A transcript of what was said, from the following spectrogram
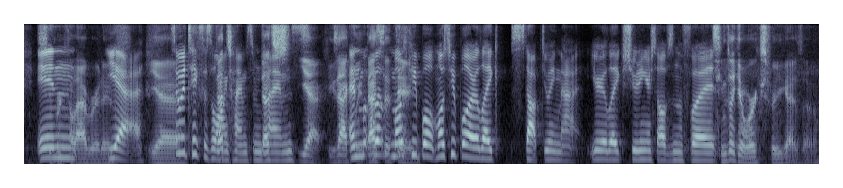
in Super collaborative. Yeah, Yeah. So it takes us a long That's- time sometimes. yeah, exactly. And That's but the most thing. people, most people are like, "Stop doing that. You're like shooting yourselves in the foot." Seems like it works for you guys though.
